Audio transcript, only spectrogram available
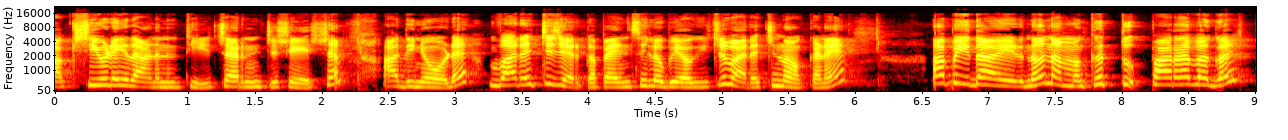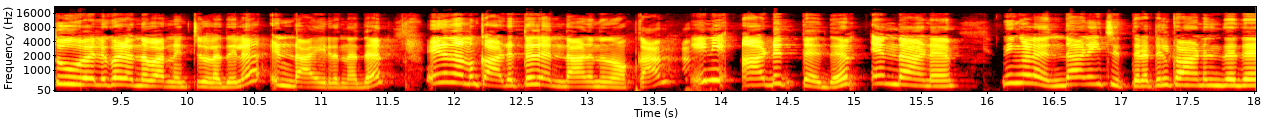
പക്ഷിയുടേതാണെന്ന് തിരിച്ചറിഞ്ഞ ശേഷം അതിനോട് വരച്ച് ചേർക്കുക പെൻസിൽ ഉപയോഗിച്ച് വരച്ചു നോക്കണേ. അപ്പോൾ ഇതായിരുന്നു നമുക്ക് പറവകൾ തൂവലുകൾ എന്ന് പറഞ്ഞിട്ടുള്ളതിൽ ഉണ്ടായിരുന്നത്. ഇനി നമുക്ക് അടുത്തത് എന്താണെന്ന് നോക്കാം. ഇനി അടുത്തത് എന്താണ്? നിങ്ങൾ എന്താണ് ഈ ചിത്രത്തിൽ കാണുന്നത്?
